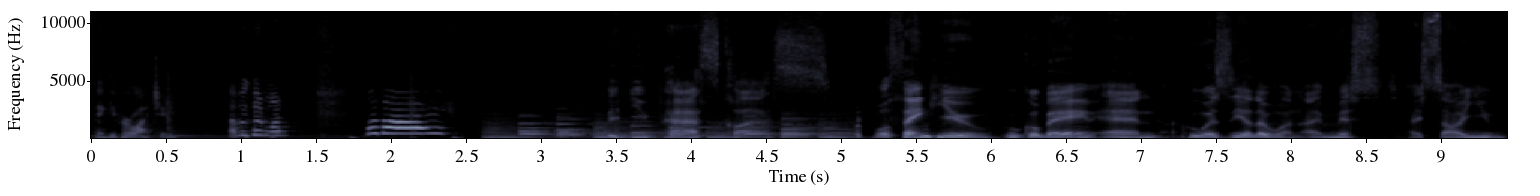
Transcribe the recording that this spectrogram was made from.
thank you for watching. Have a good one. Bye bye. Did you pass class? Well, thank you, Ukobe. And who was the other one? I missed. I saw you.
